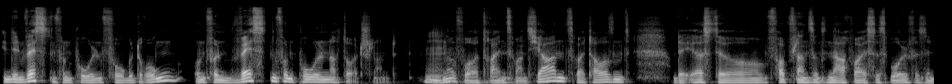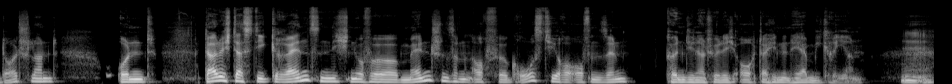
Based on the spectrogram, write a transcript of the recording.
in den Westen von Polen vorgedrungen und vom Westen von Polen nach Deutschland. Hm. Ne, vor 23 Jahren, 2000, der erste Fortpflanzungsnachweis des Wolfes in Deutschland. Und dadurch, dass die Grenzen nicht nur für Menschen, sondern auch für Großtiere offen sind, können die natürlich auch dahin und her migrieren. Mhm.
